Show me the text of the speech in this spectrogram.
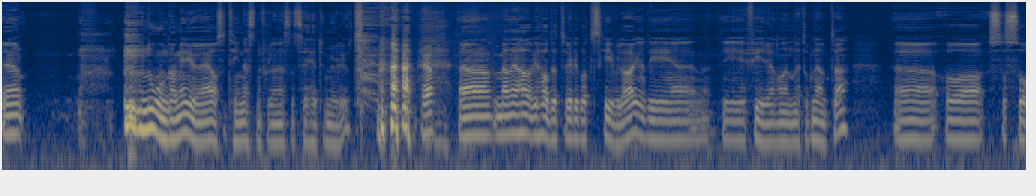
uh, Noen ganger gjør jeg også ting nesten fordi det nesten ser helt umulig ut. ja. uh, men hadde, vi hadde et veldig godt skrivelag, de, de fire jeg nettopp nevnte. Uh, og så så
